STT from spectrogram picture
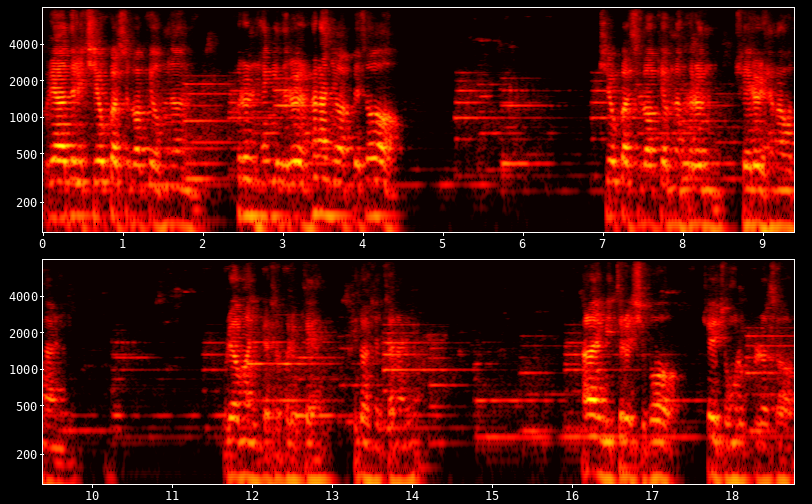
우리 아들이 지옥 갈 수밖에 없는 그런 행위들을 하나님 앞에서 지옥 갈 수밖에 없는 그런 죄를 행하고 다니고 우리 어머니께서 그렇게 기도하셨잖아요. 하나님이 들으시고 죄의 종으로 불러서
